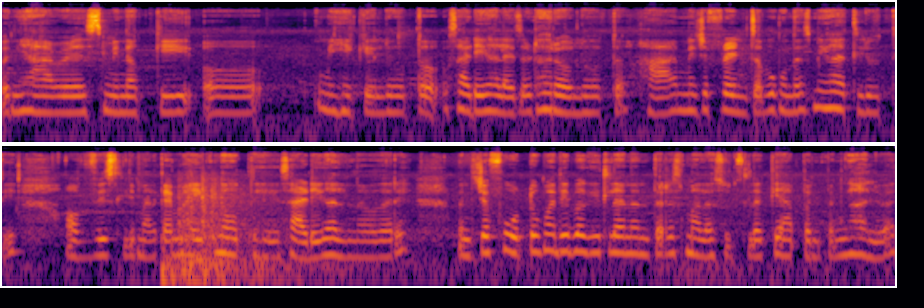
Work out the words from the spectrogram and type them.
पण ह्यावेळेस मी नक्की मी हे केलं होतं साडी घालायचं ठरवलं होतं. हा माझ्या फ्रेंडचा बघूनच मी घातली होती. ऑब्व्हियसली मला काही माहीत नव्हतं हे साडी घालणं वगैरे. पण तिच्या फोटोमध्ये बघितल्यानंतरच मला सुचलं की आपण पण घालूयात.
